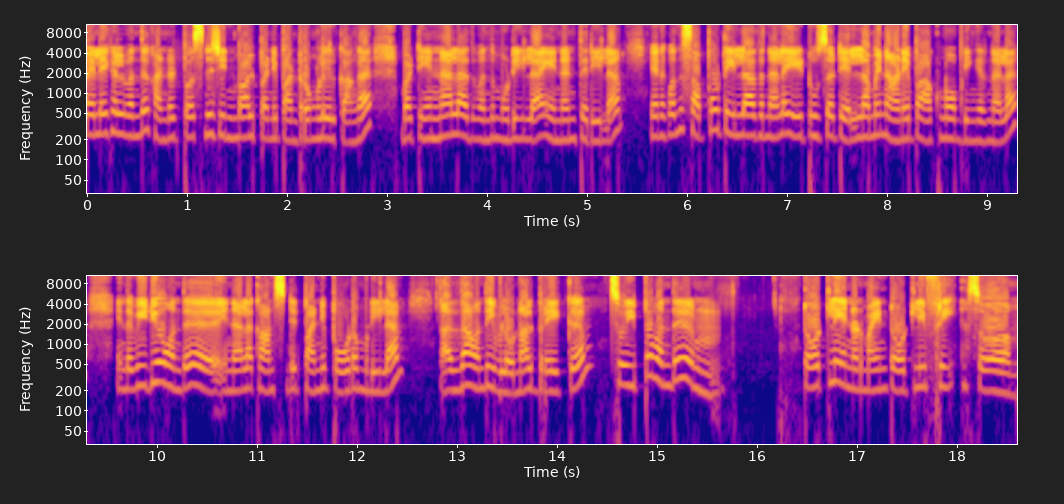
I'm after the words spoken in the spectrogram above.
வேலைகள் வந்து ஹண்ட்ரட் பர்சன்டேஜ் இன்வால்வ் பண்ணி பண்ணுறவங்களும் இருக்காங்க. பட் என்னால் அது வந்து முடியல. என்னன்னு தெரியல. எனக்கு வந்து சப்போர்ட் இல்லாதனால ஏ டு செட் எல்லாமே நானே பார்க்கணும் அப்படிங்கிறதுனால இந்த வீடியோ வந்து என்னால் கான்சன்ட்ரேட் பண்ணி போட முடியல. அதுதான் வந்து இவ்வளோ நாள் பிரேக்கு ஸோ இப்போ வந்து டோட்லி என்னோடய மைண்ட் டோட்லி ஃப்ரீ ஸோ um,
